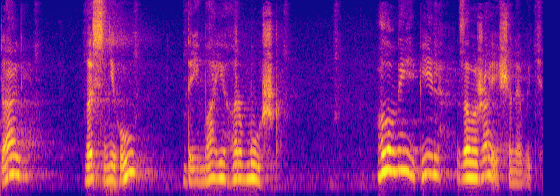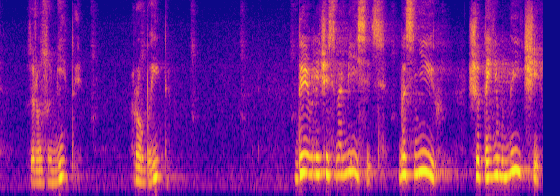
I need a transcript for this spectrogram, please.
далі на снігу дрімає гармошка. Головний біль заважає щонебудь зрозуміти, робити. Дивлячись на місяць, на сніг, що таємничі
